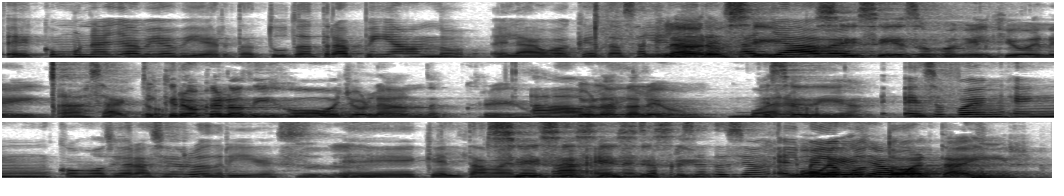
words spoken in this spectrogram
es como una llave abierta. Tú estás trapeando el agua que está saliendo de esa llave. Sí, sí, eso fue en el QA. Exacto. Y creo que lo dijo Yolanda, creo. Ah, Yolanda León, ese día. Eso fue en, con José Horacio Rodríguez, eh, que él estaba en esa, en esa presentación. Él me lo ella contó. O Altair.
